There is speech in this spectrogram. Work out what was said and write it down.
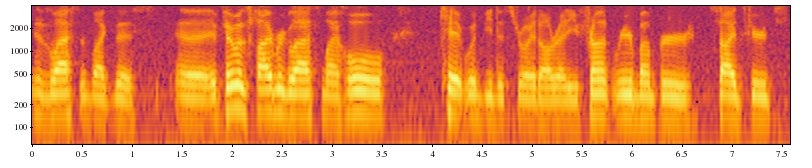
has lasted like this. Uh, if it was fiberglass, my whole kit would be destroyed already. Front, rear bumper, side skirts,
